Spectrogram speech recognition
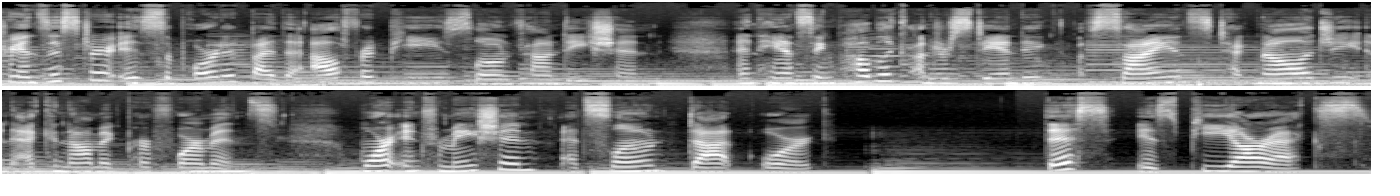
Transistor is supported by the Alfred P. Sloan Foundation, enhancing public understanding of science, technology, and economic performance. More information at sloan.org. This is PRX.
